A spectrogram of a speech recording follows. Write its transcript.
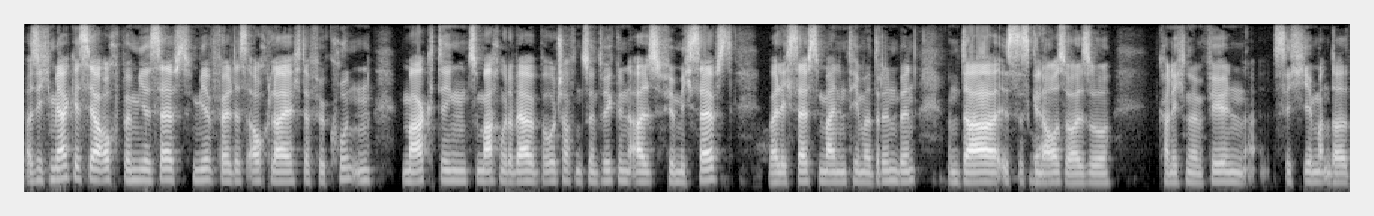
Also ich merke es ja auch bei mir selbst. Mir fällt es auch leichter für Kunden Marketing zu machen oder Werbebotschaften zu entwickeln als für mich selbst, weil ich selbst in meinem Thema drin bin. Und da ist es genauso. Ja. Also kann ich nur empfehlen, sich jemanden da,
